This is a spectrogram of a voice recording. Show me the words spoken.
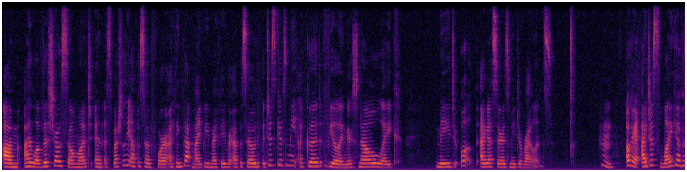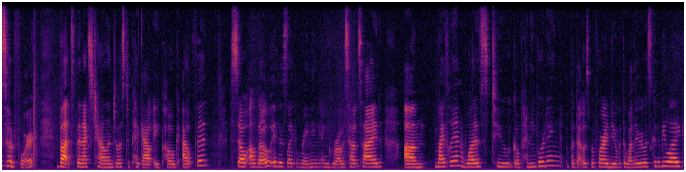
Um, I love this show so much and especially episode 4, I think that might be my favorite episode. It just gives me a good feeling. There's no like major, well I guess there is major violence. Hmm, Okay, I just like episode 4, but the next challenge was to pick out a Pogue outfit. So although it is like raining and gross outside, um, my plan was to go pennyboarding, but that was before I knew what the weather was going to be like.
